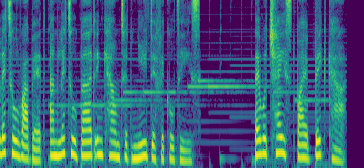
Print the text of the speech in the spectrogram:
Little Rabbit and Little Bird encountered new difficulties. They were chased by a big cat,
